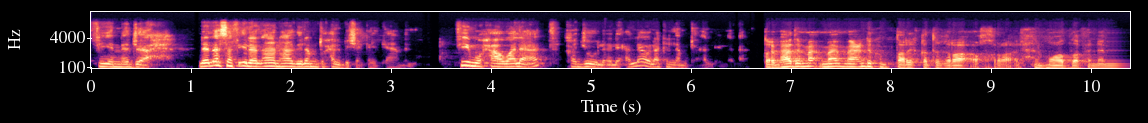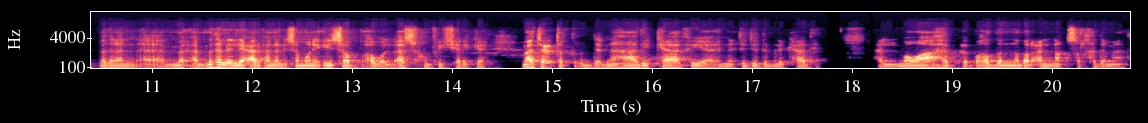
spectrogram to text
في النجاح. للأسف إلى الآن هذه لم تحل بشكل كامل. في محاولات خجولة لحلها ولكن لم تحل إلى الآن. طيب هذا ما, ما عندكم طريقة إغراء أخرى؟ للموظف إنه مثلا مثل اللي عارف أنا اللي يسمونه ESOP أو الأسهم في الشركة ما تعتقد إن هذه كافية ان تجذب لك هذه المواهب بغض النظر عن نقص الخدمات؟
